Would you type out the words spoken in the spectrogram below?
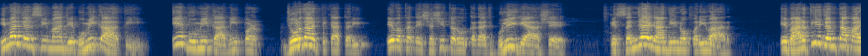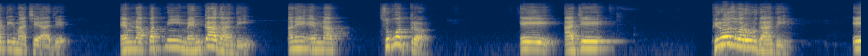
ઇમરજન્સીમાં જે ભૂમિકા હતી, એ ભૂમિકાની પણ જોરદાર ટીકા કરી. એ વખતે શશી થરૂર કદાચ ભૂલી ગયા હશે કે સંજય ગાંધીનો પરિવાર એ ભારતીય જનતા પાર્ટીમાં છે આજે. એમના પત્ની મેનકા ગાંધી અને એમના સુપુત્ર એ આજે ફિરોઝ વરુણ ગાંધી એ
